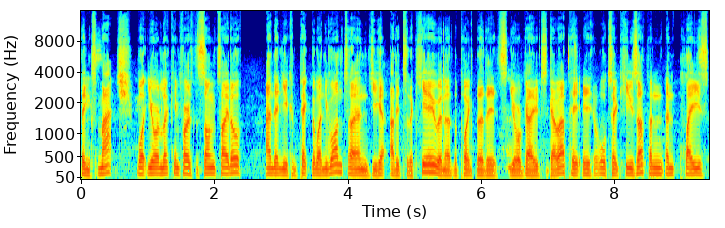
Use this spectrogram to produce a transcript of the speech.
thinks match what you're looking for as the song title, and then you can pick the one you want, and you get added to the queue. And at the point that it's your go to go up, it, it auto queues up and, and plays,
